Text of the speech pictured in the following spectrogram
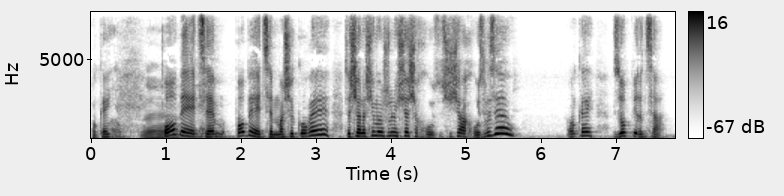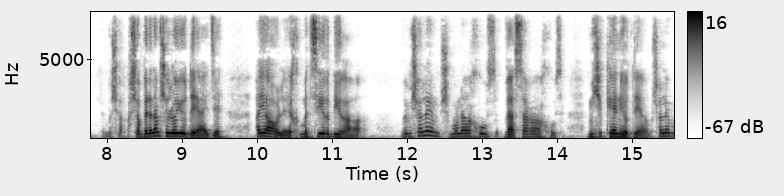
אוקיי? וואו, פה בעצם, פה בעצם מה שקורה, זה שאנשים היו משלמים 6 אחוז, 6 אחוז, וזהו, אוקיי? זו פרצה, למשל. עכשיו, בן אדם שלא יודע את זה, היה הולך, מצהיר דירה, ומשלם 8 אחוז ו-10 אחוז. מי שכן יודע, משלם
